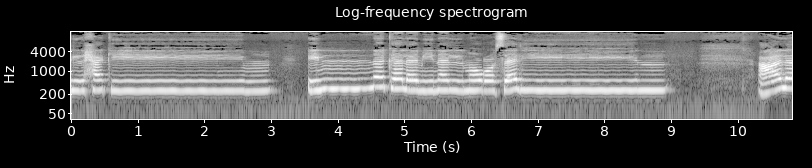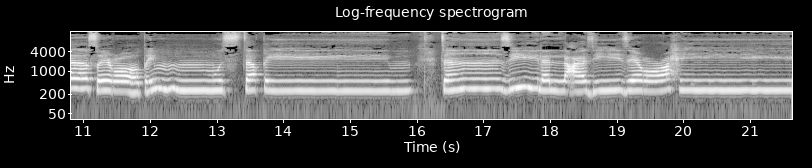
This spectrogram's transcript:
الحكيم. إنك لمن المرسلين. على صراط مستقيم. تنزيل العزيز الرحيم.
